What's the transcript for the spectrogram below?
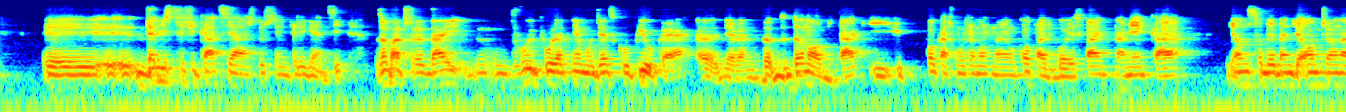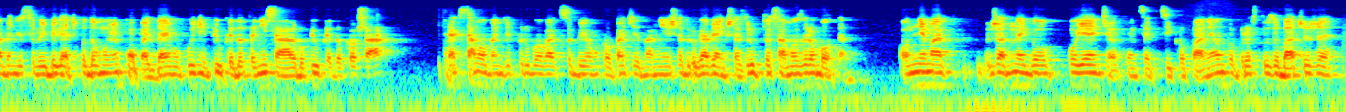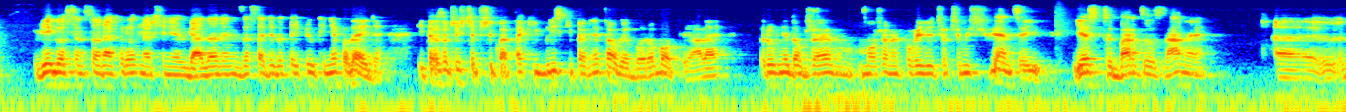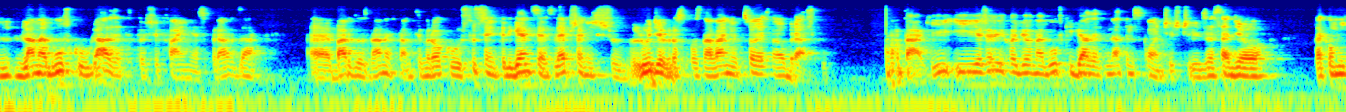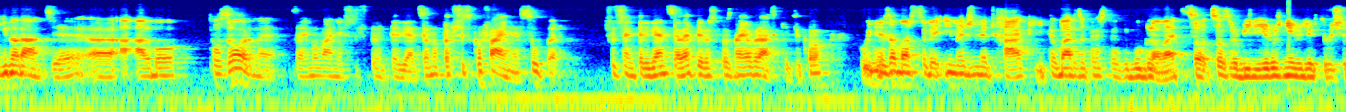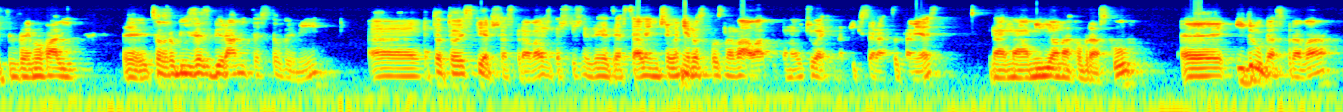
demistyfikacja sztucznej inteligencji. Zobacz, daj dwójpółletniemu dziecku piłkę, e, nie wiem, do, do nogi, tak? I, I, pokaż mu, że można ją kopać, bo jest fajna, miękka i on sobie będzie, on czy ona będzie sobie biegać po domu i ją kopać. Daj mu później piłkę do tenisa albo piłkę do kosza. Tak samo będzie próbować sobie ją kopać, jedna mniejsza, druga większa. Zrób to samo z robotem. On nie ma żadnego pojęcia o koncepcji kopania, on po prostu zobaczy, że w jego sensorach rozmiar się nie zgadza, więc w zasadzie do tej piłki nie podejdzie. I to jest oczywiście przykład taki bliski pewnie tobie, bo roboty, ale równie dobrze możemy powiedzieć o czymś więcej. Jest bardzo znane e, dla nagłówków gazet, to się fajnie sprawdza, e, bardzo znane w tamtym roku, sztuczna inteligencja jest lepsza niż ludzie w rozpoznawaniu, co jest na obrazku. No tak, i, i jeżeli chodzi o nagłówki gazet, na tym skończysz, czyli w zasadzie o taką ignorancję e, albo pozorne zajmowanie sztuczną inteligencją, no to wszystko fajnie, super. Sztuczna inteligencja lepiej rozpoznaje obrazki, tylko później zobacz sobie ImageNet Hack i to bardzo prosto wygooglować, co, co zrobili różni ludzie, którzy się tym zajmowali, e, co zrobili ze zbiorami testowymi. E, to, to jest pierwsza sprawa, że ta sztuczna inteligencja wcale niczego nie rozpoznawała, tylko nauczyła się na pikselach, co tam jest, na, na milionach obrazków. E, I druga sprawa,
